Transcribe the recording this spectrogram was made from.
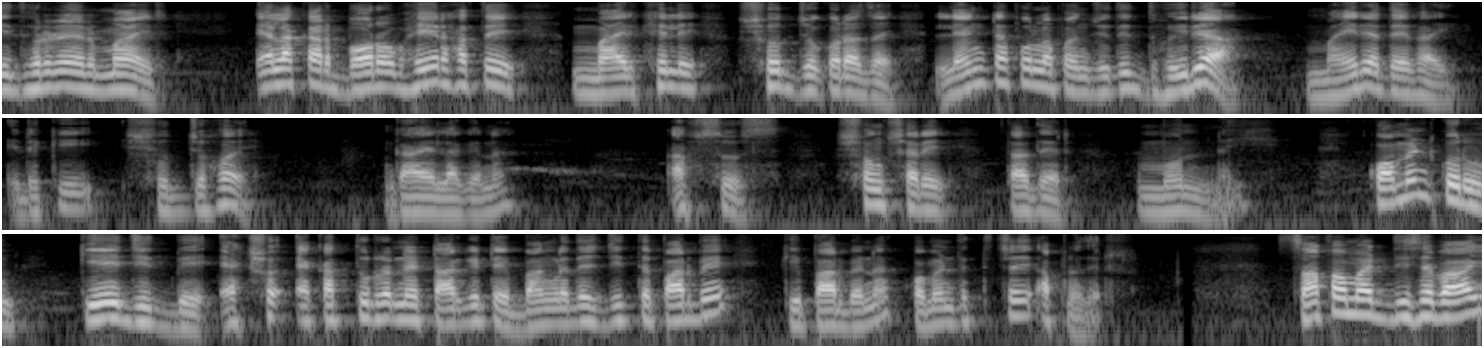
এই ধরনের মায়ের। এলাকার বড় ভাইয়ের হাতে মায়ের খেলে সহ্য করা যায়। ল্যাংটা পোলাপান যদি ধৈরা মাইরা দেয় ভাই, এটা কি সহ্য হয়? গায়ে লাগে না? আফসোস, সংসারে তাদের মন নেই। কমেন্ট করুন, কে জিতবে? একশো একাত্তর রানের টার্গেটে বাংলাদেশ জিততে পারবে কি পারবে না? কমেন্ট দেখতে চাই আপনাদের। চাপা মার দিছে ভাই,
